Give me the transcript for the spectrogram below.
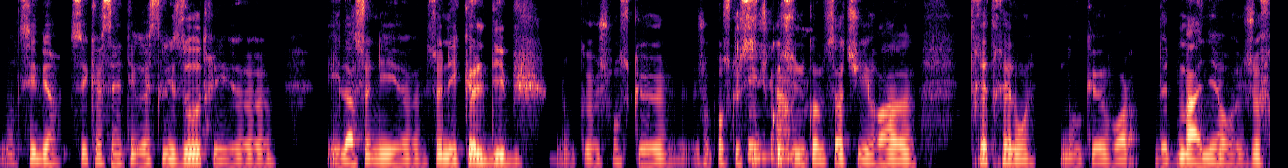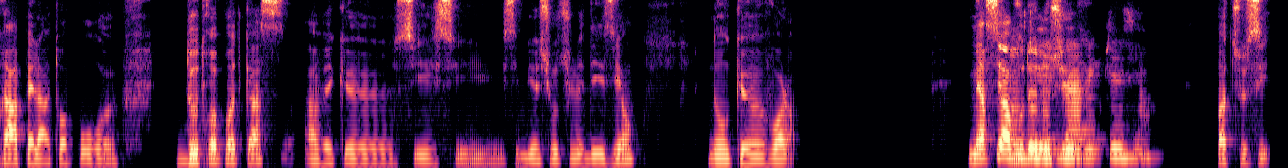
Donc, c'est bien. C'est que ça intéresse les autres. Et, et là, ce n'est euh, ce n'est que le début. Donc, euh, je pense que, je pense que si C'est tu ça. continues comme ça, tu iras euh, très, très loin. Donc, voilà. De toute manière, je ferai appel à toi pour d'autres podcasts avec, si, si, si bien sûr tu le désires. Donc, voilà. Merci à vous de nous ben, suivre. avec plaisir. Pas de souci.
